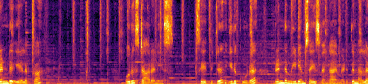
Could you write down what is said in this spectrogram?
ரெண்டு ஏலக்காய் ஒரு ஸ்டார் அனீஸ் சேர்த்துட்டு இது கூட ரெண்டு மீடியம் சைஸ் வெங்காயம் எடுத்து நல்லா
